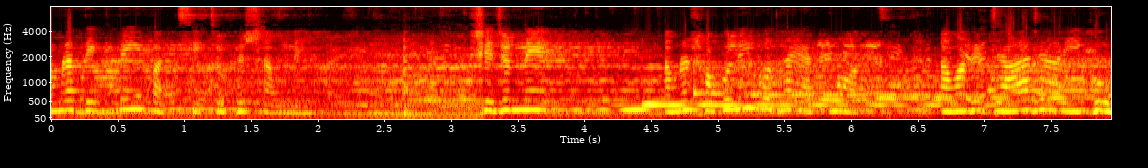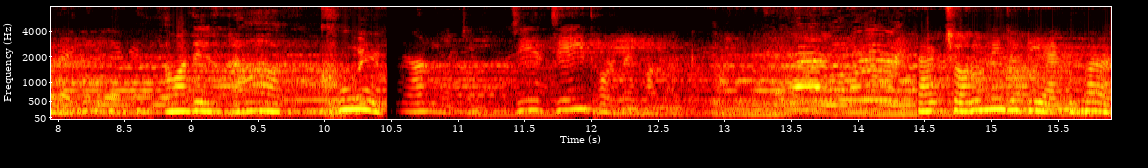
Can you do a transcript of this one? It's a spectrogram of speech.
আমরা দেখতেই পাচ্ছি চোখের সামনে। সেজন্যে আমরা সকলেই বোধহয় একমত। আমাদের যা যা ইগো আমাদের রাগ খুব যার মতো, যে যেই ধর্মের হন তার চরণে যদি একবার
